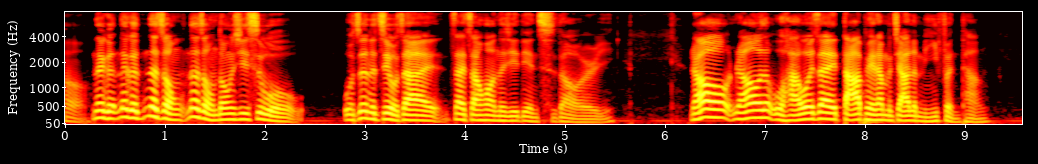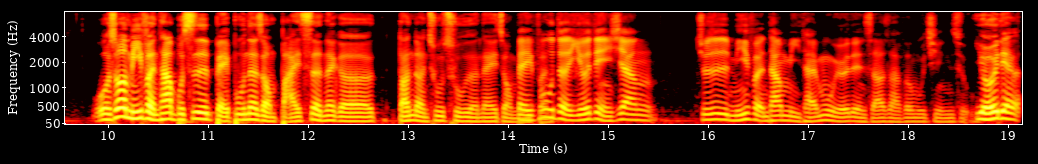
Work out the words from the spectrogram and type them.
哦，那个那个那种那种东西是我我真的只有在在彰化那些店吃到而已。然后然后我还会再搭配他们家的米粉汤。我说米粉汤不是北部那种白色那个短短粗粗的那一种米北部的有点像，就是米粉汤、米苔木有点傻傻分不清楚。有一点，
